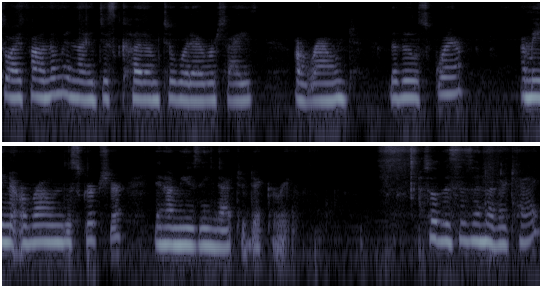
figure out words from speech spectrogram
So I found them and I just cut them to whatever size around the little square I mean around the scripture and I'm using that to decorate. So this is another tag.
